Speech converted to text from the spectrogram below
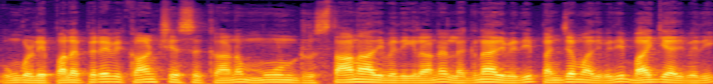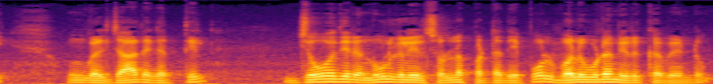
உங்களுடைய பல பிறவி கான்ஷியஸுக்கான மூன்று ஸ்தானாதிபதிகளான லக்னாதிபதி பஞ்சமாதிபதி பாக்யாதிபதி உங்கள் ஜாதகத்தில் ஜோதிட நூல்களில் சொல்லப்பட்டதை போல் வலுவுடன் இருக்க வேண்டும்.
